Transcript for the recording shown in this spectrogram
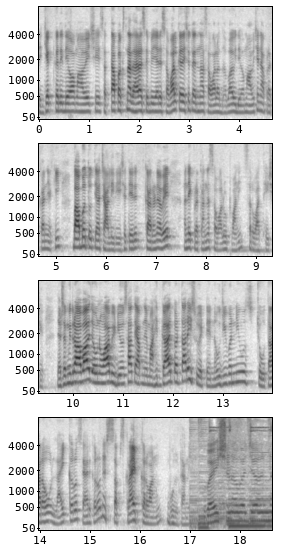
રિજેક્ટ કરી દેવામાં આવે છે. સત્તા પક્ષના ધારાસભ્ય જ્યારે સવાલ કરે છે, તો એમના સવાલો દબાવી દેવામાં આવે છે અને આ પ્રકારની આખી બાબતો ત્યાં ચાલી રહી છે. તેને કારણે હવે અનેક પ્રકારના સવાલો ઉઠવાની શરૂઆત થઈ છે. દર્શક મિત્રો, આવા જ અવનવા વીડિયો સાથે આપને માહિતગાર કરતા રહીશું એટલે નવજીવન ન્યૂઝ જોતા રહો લાઇક કરો, શેર કરો અને સબસ્ક્રાઇબ કરવાનું ભૂલતા નહીં. વૈષ્ણવજન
